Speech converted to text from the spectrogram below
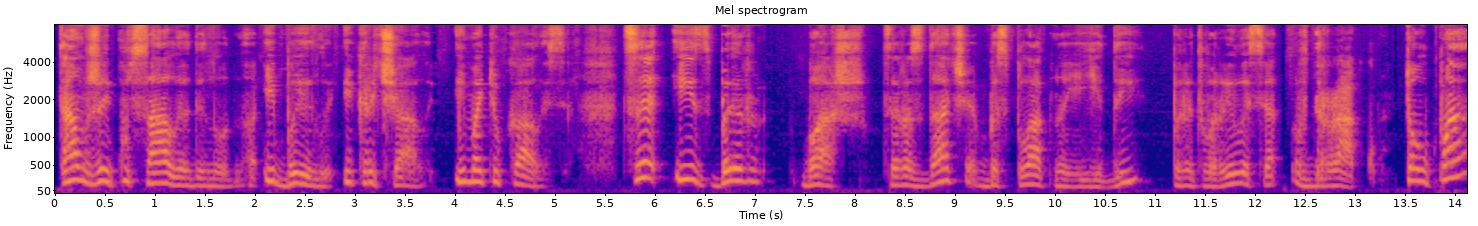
Там вже і кусали один одного, і били, і кричали, і матюкалися. Це ізбербаш. Це роздача безплатної їди перетворилася в драку. Толпа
